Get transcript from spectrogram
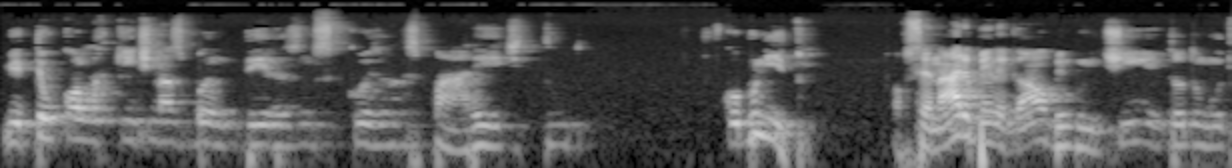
Meteu cola quente nas bandeiras, nas coisas, nas paredes, tudo. Ficou bonito. O cenário bem legal, bem bonitinho, todo mundo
